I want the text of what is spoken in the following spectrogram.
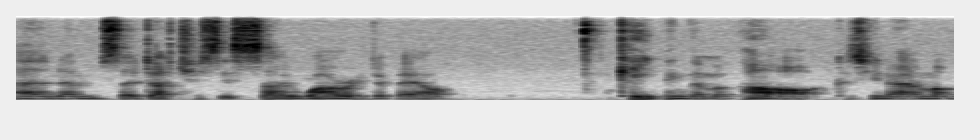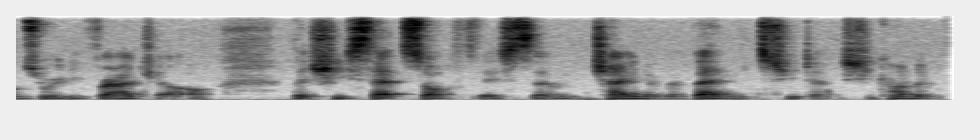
and um, so Duchess is so worried about keeping them apart because you know her mum's really fragile that she sets off this um, chain of events. She she kind of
